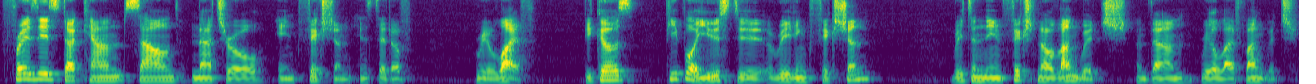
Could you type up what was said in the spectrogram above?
phrases that can sound natural in fiction instead of real life. Because people are used to reading fiction written in fictional language than real life language.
